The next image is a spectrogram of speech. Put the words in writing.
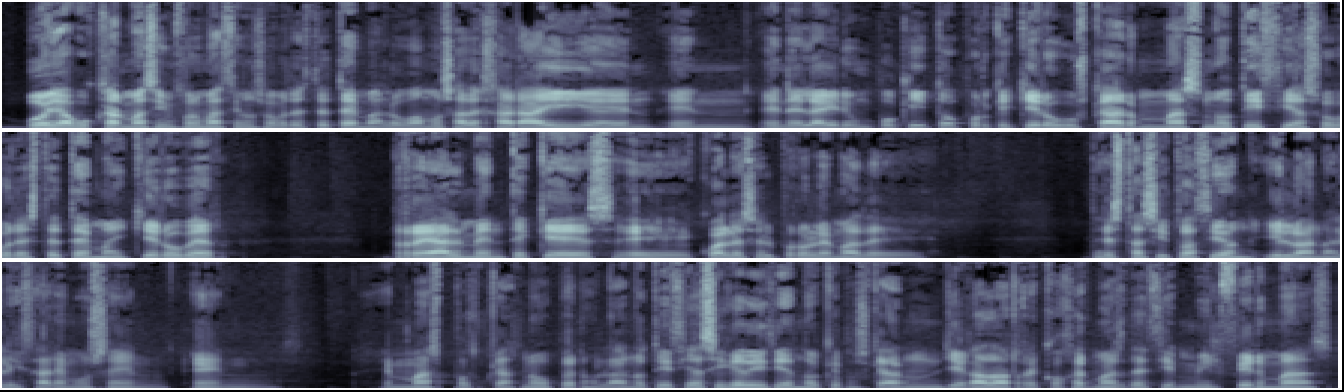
voy a buscar más información sobre este tema, lo vamos a dejar ahí en, en- en el aire un poquito porque quiero buscar más noticias sobre este tema y quiero ver realmente qué es, cuál es el problema de, de esta situación y lo analizaremos en, en, en más podcast, ¿no? Pero la noticia sigue diciendo que, pues, que han llegado a recoger más de 100.000 firmas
